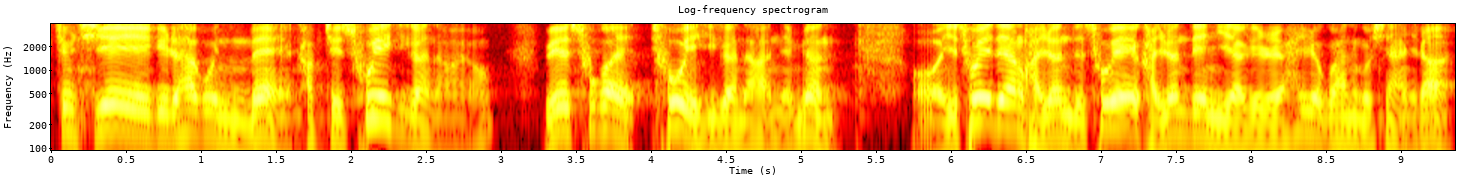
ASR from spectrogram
지금 지혜 얘기를 하고 있는데 갑자기 소 얘기가 나와요. 왜 소가 소 얘기가 나왔냐면 어, 이 소에 대한 관련된 소에 관련된 이야기를 하려고 하는 것이 아니라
